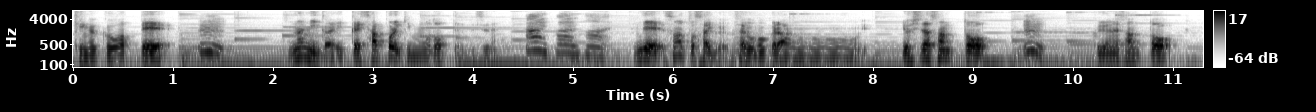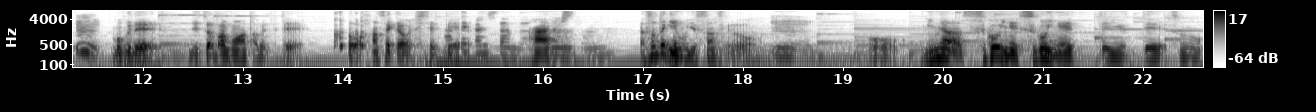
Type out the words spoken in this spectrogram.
見学終わって、うん。何人か一回札幌駅に戻ってるんですよね。はいはいはい。で、その後最後、最後僕ら、あのー吉田さんとうん栗米さんとうん。僕で実は晩ご飯食べてて、そう反省会をして反省て、会したんだ。はいうんその時にも言ってたんですけど、うん。こうみんなすごいね、すごいねって言って、その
